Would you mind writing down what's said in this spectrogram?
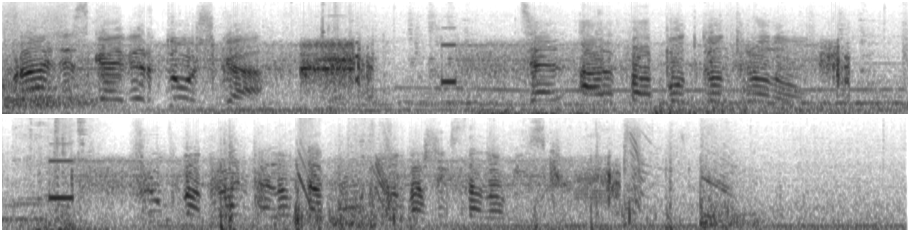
razie, Skywertuszka! Cel Alfa pod kontrolą. Wróg ma broń paląca na od waszych stanowisk.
